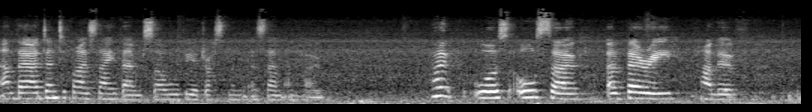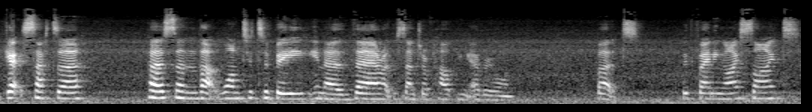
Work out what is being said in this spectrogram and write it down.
and they identify as they them, so I will be addressing them as them and Hope. Hope was also a very kind of get setter person that wanted to be, you know, there at the centre of helping everyone. But with failing eyesight,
